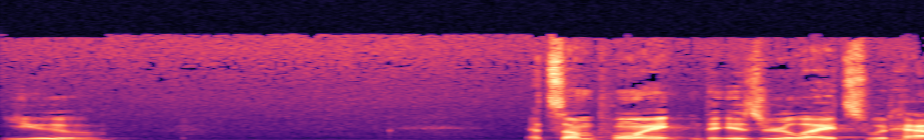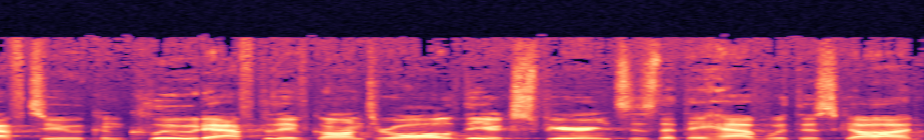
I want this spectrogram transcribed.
you. At some point, the Israelites would have to conclude, after they've gone through all of the experiences that they have with this God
